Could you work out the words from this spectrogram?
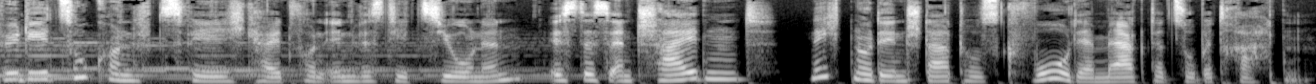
Für die Zukunftsfähigkeit von Investitionen ist es entscheidend, nicht nur den Status quo der Märkte zu betrachten.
